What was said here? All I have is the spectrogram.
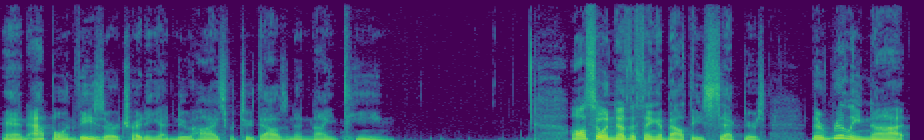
And Apple and Visa are trading at new highs for 2019. Also, another thing about these sectors, they're really not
